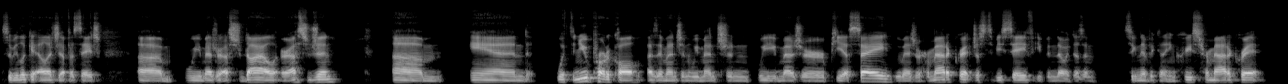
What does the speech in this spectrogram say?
So we look at LHFSH, um, we measure estradiol or estrogen. Um, and with the new protocol, as I mentioned, we mentioned we measure PSA, we measure hematocrit just to be safe, even though it doesn't significantly increase hematocrit.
